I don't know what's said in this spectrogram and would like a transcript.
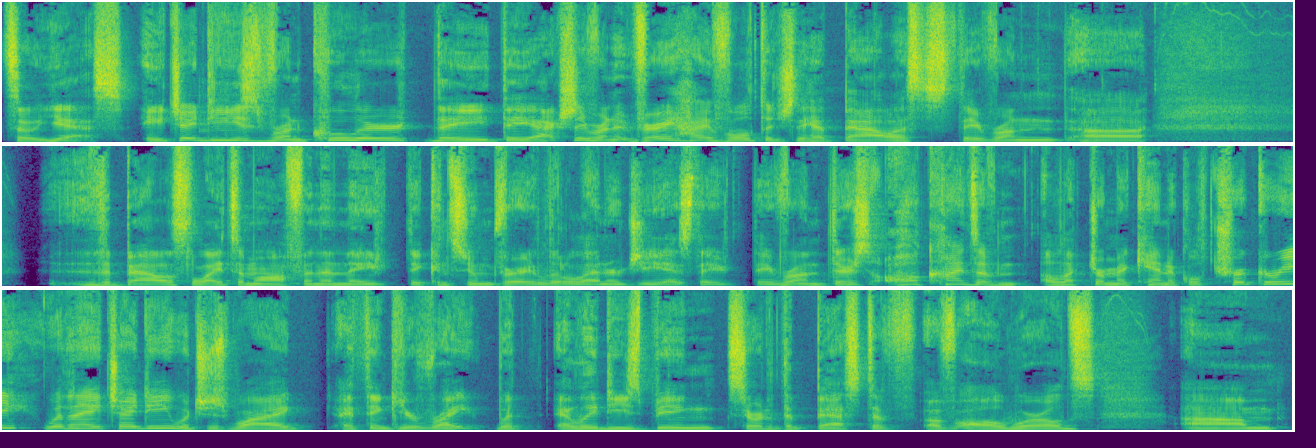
so yes, HIDs run cooler. They they actually run at very high voltage. They have ballasts. They run. Uh, the ballast lights them off and then they, they consume very little energy as they, they run. There's all kinds of electromechanical trickery with an HID, which is why I think you're right with LEDs being sort of the best of, of all worlds. Um,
